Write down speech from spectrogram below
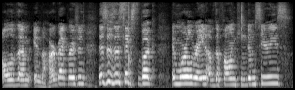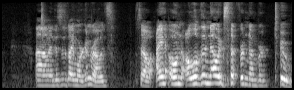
all of them in the hardback version. This is the sixth book, Immortal Reign of the Fallen Kingdom series, um, and this is by Morgan Rhodes. So I own all of them now except for number two.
